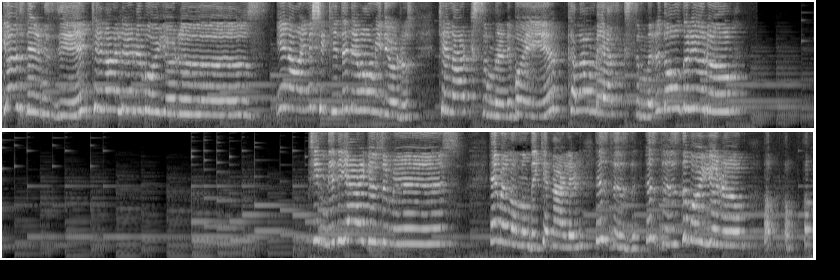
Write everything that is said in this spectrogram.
gözlerimizin kenarlarını boyuyoruz. Yine aynı şekilde devam ediyoruz. Kenar kısımlarını boyayıp kalan beyaz kısımları dolduruyorum. Şimdi diğer gözümüz. Hemen onun da kenarlarını hızlı hızlı hızlı hızlı boyuyorum. Hop hop hop.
